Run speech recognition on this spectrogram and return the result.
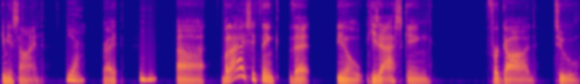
give me a sign, Yeah. right? Mhm. Uh, but I actually think that you know he's asking for God to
